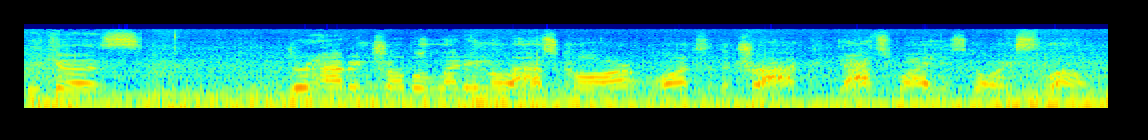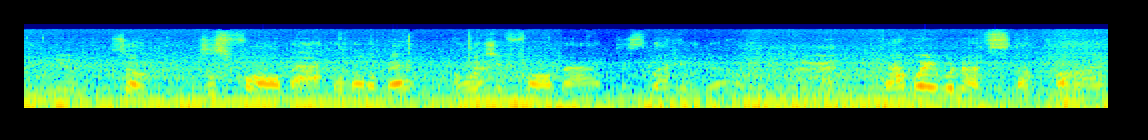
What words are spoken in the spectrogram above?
because they're having trouble letting the last car onto the track. That's why he's going slow. Yeah. So just fall back a little bit. I want you to fall back. Just let him go. All right. That way we're not stuck behind.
